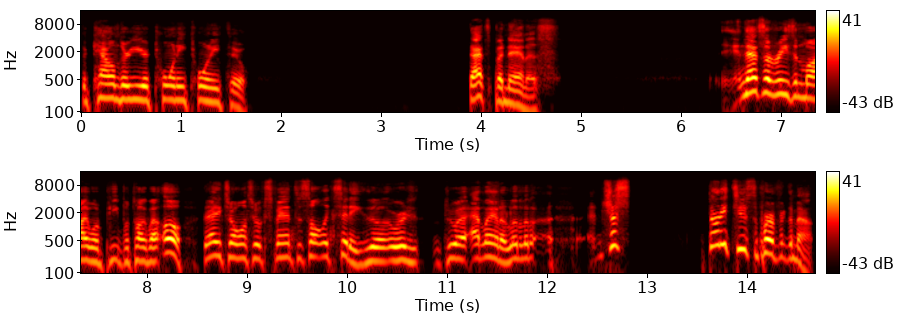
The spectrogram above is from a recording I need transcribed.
the calendar year 2022. That's bananas. And that's the reason why when people talk about, oh, the NHL wants to expand to Salt Lake City or to Atlanta, just 32 is the perfect amount.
